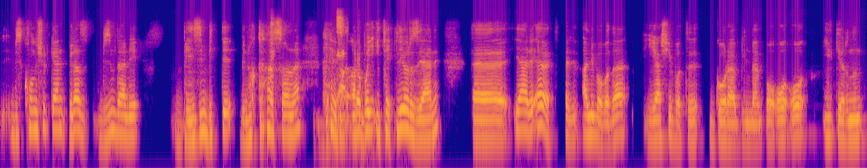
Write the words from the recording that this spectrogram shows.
biz konuşurken biraz bizim de hani benzin bitti bir noktadan sonra. Biz Yani. arabayı itekliyoruz yani. Ee, yani evet hani Ali Baba'da Yaşı Batı, Gora bilmem o, o, o ilk yarının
